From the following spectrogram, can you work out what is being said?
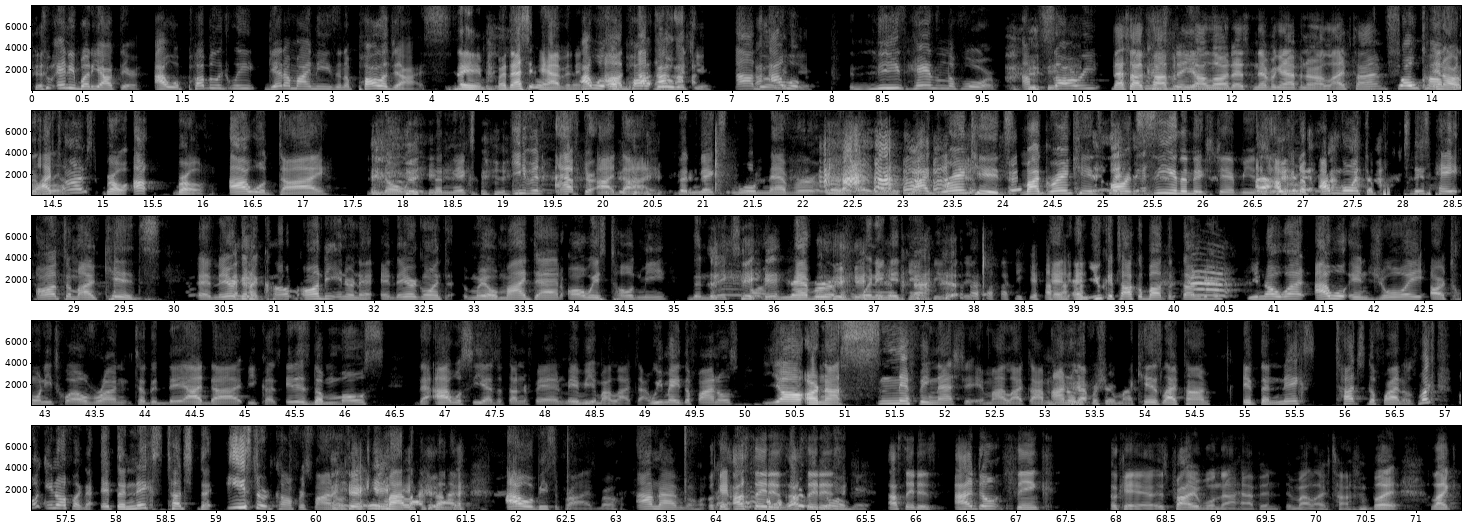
to anybody out there, I will publicly get on my knees and apologize. Same, but that's ain't happening. I will I'll, apo- I'll do it with you. I'll do it I with will- you. Knees, hands on the floor. I'm sorry. That's how Please confident y'all are. That's never gonna happen in our lifetime. So confident In our bro. lifetimes, bro, I, bro, I will die knowing the Knicks. Even after I die, the Knicks will never win My grandkids, my grandkids aren't seeing the Knicks championship. I, am gonna I'm going to push this hate onto my kids, and they're gonna come on the internet and they are going to. Yo, my dad always told me the Knicks are never winning a championship. Yeah. and and you could talk about the Thunder. You know what? I will enjoy our 2012 run till the day I die because it is the most that I will see as a Thunder fan maybe in my lifetime. We made the finals. Y'all are not sniffing that shit in my lifetime. I know that for sure. My kids' lifetime. If the Knicks touch the finals, fuck, fuck, you know, fuck that. If the Knicks touch the Eastern Conference Finals in my lifetime, I would be surprised, bro. I'm not even going. Okay, I'll say this, I'll say this. I'll say this. I don't think okay, it probably will not happen in my lifetime, but like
